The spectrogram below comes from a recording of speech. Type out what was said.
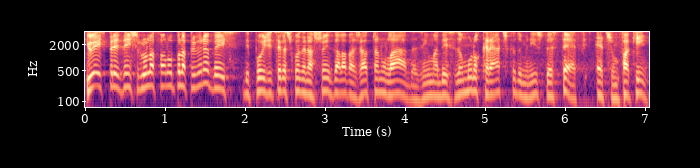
E o ex-presidente Lula falou pela primeira vez, depois de ter as condenações da Lava Jato anuladas em uma decisão monocrática do ministro do STF, Edson Fachin.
